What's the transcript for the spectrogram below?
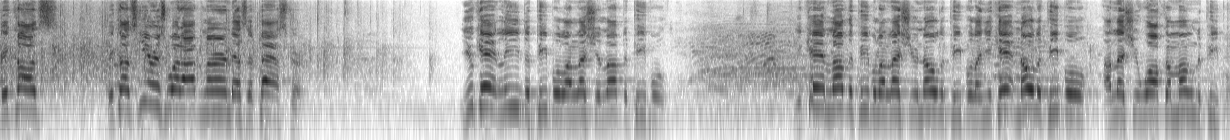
Because, because here is what I've learned as a pastor. You can't lead the people unless you love the people. You can't love the people unless you know the people, and you can't know the people unless you walk among the people.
